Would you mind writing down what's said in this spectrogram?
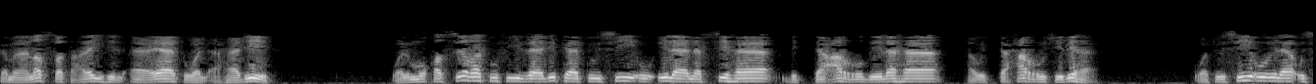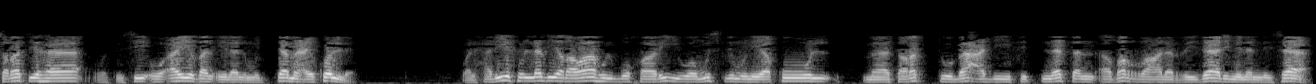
كما نصت عليه الآيات والأحاديث. والمقصرة في ذلك تسيء إلى نفسها بالتعرض لها أو التحرش بها وتسيء إلى أسرتها وتسيء أيضا إلى المجتمع كله. والحديث الذي رواه البخاري ومسلم يقول ما تركت بعدي فتنة أضر على الرجال من النساء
